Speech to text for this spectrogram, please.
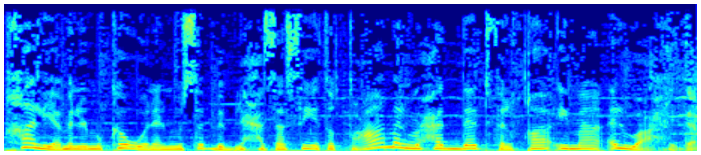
خالية من المكون المسبب لحساسية الطعام المحدد في القائمة الواحدة.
